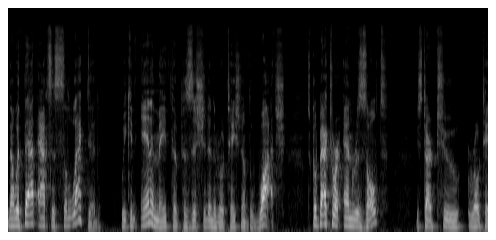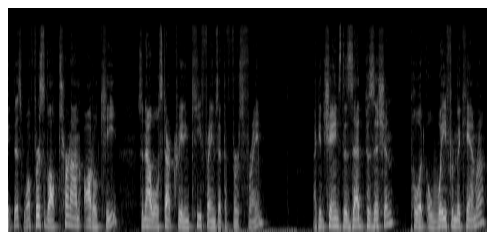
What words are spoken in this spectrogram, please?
Now with that axis selected, we can animate the position and the rotation of the watch. Let's go back to our end result. We start to rotate this. Well, first of all, turn on auto key. So now we'll start creating keyframes at the first frame. I can change the Z position, pull it away from the camera,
